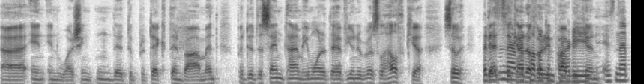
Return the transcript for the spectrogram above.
uh, in, in Washington to protect the environment, but at the same time he wanted to have universal health care. So but that's isn't that the kind Republican of a Republican. Party, isn't that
